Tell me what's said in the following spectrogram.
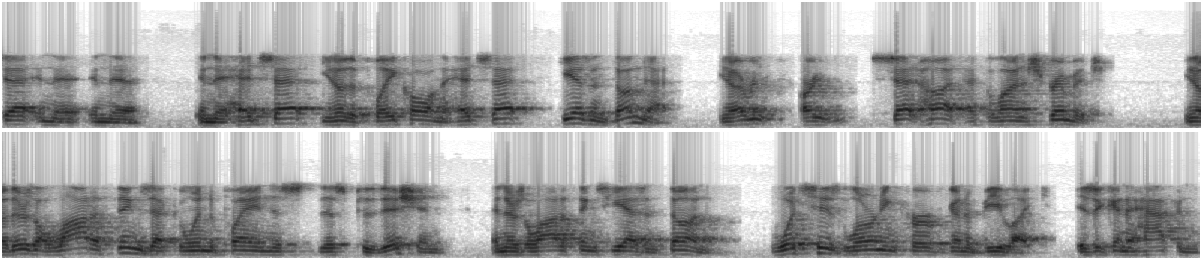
set in the in the in the headset. You know, the play call in the headset. He hasn't done that. You know, every or set hut at the line of scrimmage. You know, there's a lot of things that go into playing this this position, and there's a lot of things he hasn't done. What's his learning curve going to be like? Is it going to happen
